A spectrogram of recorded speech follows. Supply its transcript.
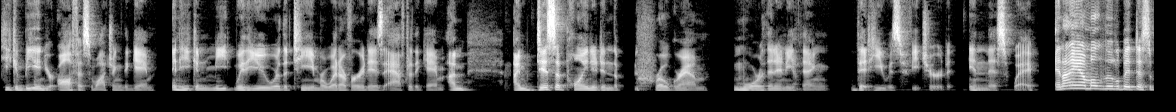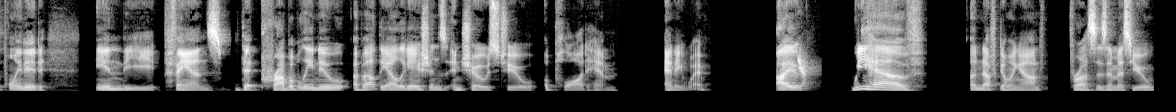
He can be in your office watching the game and he can meet with you or the team or whatever it is after the game. I'm I'm disappointed in the program more than anything that he was featured in this way. And I am a little bit disappointed in the fans that probably knew about the allegations and chose to applaud him anyway. I Yeah. we have enough going on for us as MSU.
